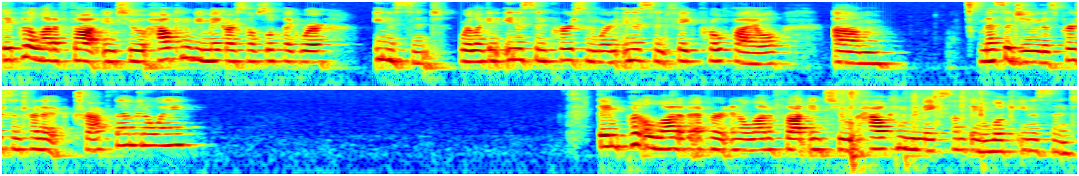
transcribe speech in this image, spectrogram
they put a lot of thought into how can we make ourselves look like we're innocent. We're like an innocent person. We're an innocent fake profile um, messaging this person, trying to trap them in a way. They put a lot of effort and a lot of thought into how can we make something look innocent?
